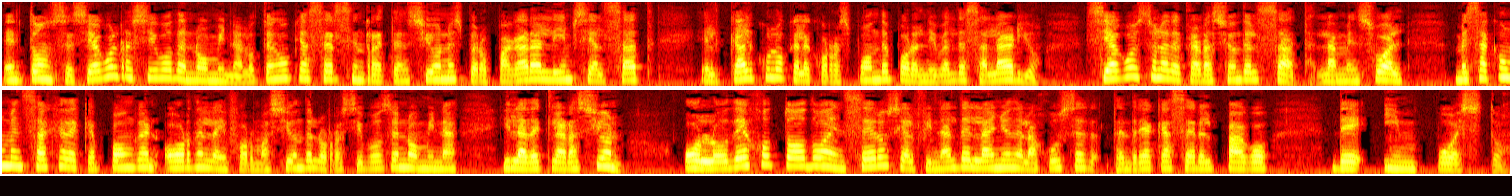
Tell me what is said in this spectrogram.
Entonces, si hago el recibo de nómina, lo tengo que hacer sin retenciones, pero pagar al IMSS y al SAT el cálculo que le corresponde por el nivel de salario. Si hago esto en la declaración del SAT, la mensual, me saca un mensaje de que ponga en orden la información de los recibos de nómina y la declaración o lo dejo todo en ceros y al final del año en el ajuste tendría que hacer el pago de impuesto.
